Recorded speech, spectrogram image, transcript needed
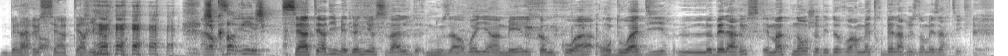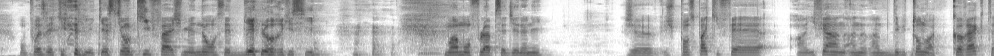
Bélarus, c'est interdit. Je corrige. C'est interdit, mais Denis Oswald nous a envoyé un mail comme quoi on doit dire le Bélarus. Et maintenant, je vais devoir mettre Bélarus dans mes articles. on pose les, que- les questions qui fâchent, mais non, c'est Biélorussie. Moi, mon flop, c'est Giannani. Je, je pense pas qu'il fait, il fait un, un- un début de tournoi correct,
